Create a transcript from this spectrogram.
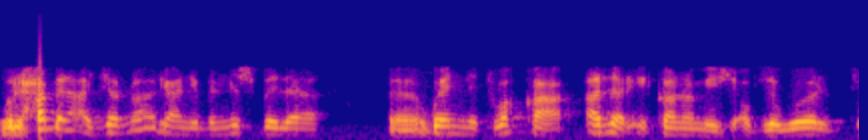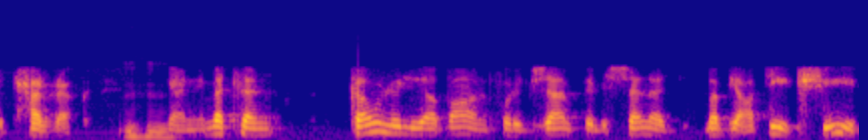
والحبل على الجرار يعني بالنسبة ل وين نتوقع other economies of the world تتحرك. يعني مثلا كون اليابان for example السند ما بيعطيك شيء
